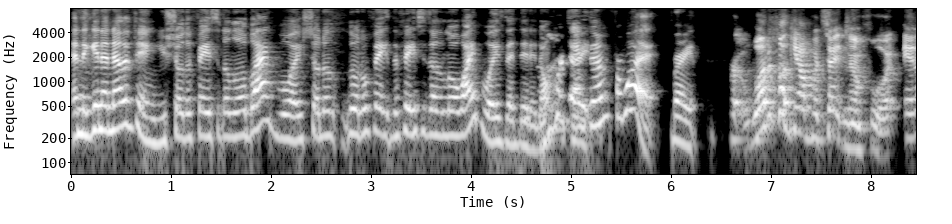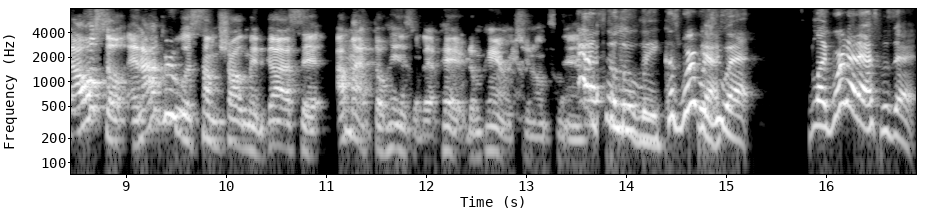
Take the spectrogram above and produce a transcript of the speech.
And again, another thing, you show the face of the little black boy, show the little face, the faces of the little white boys that did it. Don't protect Right. them for what? Right. What the fuck y'all protecting them for? And also, and I agree with some Charlamagne the God said, I might throw hands with that parent, them parents, you know what I'm saying? Absolutely. Because where was Yes. you at? Like where that ass was at?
